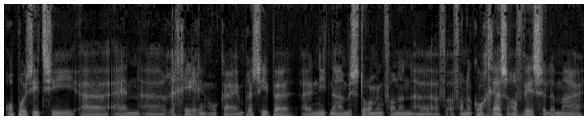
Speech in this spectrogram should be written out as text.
oppositie en regering elkaar in principe niet na een bestorming van een, van een congres afwisselen, maar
